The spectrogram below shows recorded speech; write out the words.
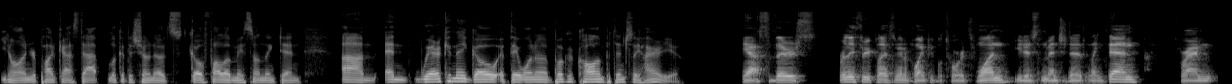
you know on your podcast app, look at the show notes. Go follow Mason on LinkedIn. Um, and where can they go if they want to book a call and potentially hire you? Yeah, so there's really three places I'm going to point people towards. One, you just mentioned it, LinkedIn, where I'm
